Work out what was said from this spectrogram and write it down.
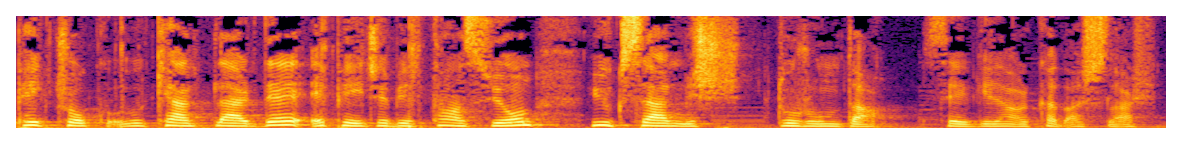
pek çok kentlerde epey epeyce bir tansiyon yükselmiş durumda sevgili arkadaşlar.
